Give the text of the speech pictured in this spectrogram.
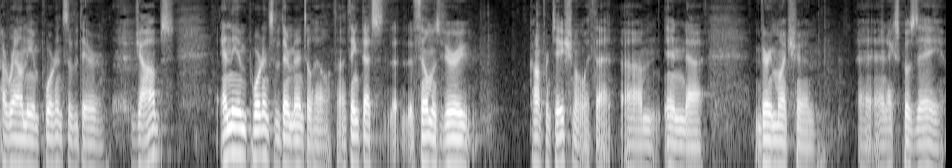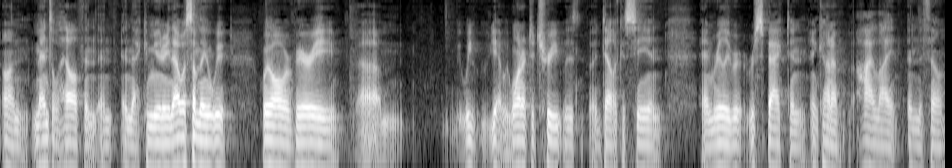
around the importance of their jobs and the importance of their mental health. I think that's the film is very confrontational with that, um, and uh, very much um, an expose on mental health in, in, in, that community. That was something we we all were very um, we yeah we wanted to treat with, delicacy and and really re respect and, and kind of highlight in the film.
